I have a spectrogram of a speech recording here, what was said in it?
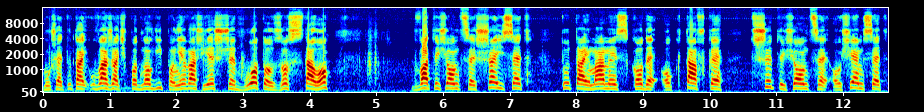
Muszę tutaj uważać pod nogi, ponieważ jeszcze błoto zostało. 2600 tutaj mamy Skodę Oktawkę 3800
